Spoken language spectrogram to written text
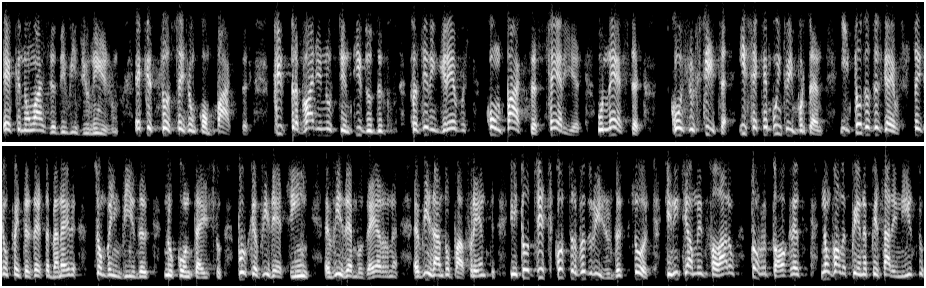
é que não haja divisionismo, é que as pessoas sejam compactas, que trabalhem no sentido de fazerem greves compactas, sérias, honestas com justiça. Isso é que é muito importante. E todas as greves que sejam feitas desta maneira são bem-vindas no contexto, porque a vida é assim, a vida é moderna, a vida andou para a frente e todos esses conservadorismos das pessoas que inicialmente falaram são retógrafos, não vale a pena pensarem nisso,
